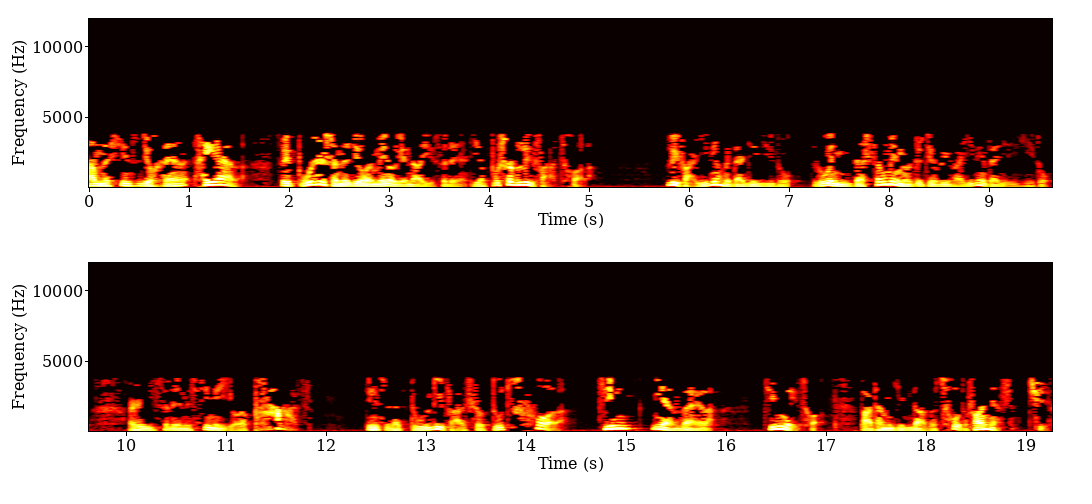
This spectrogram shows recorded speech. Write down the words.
他们的心思就很黑暗了。所以不是神的救恩没有临到以色列人，也不是律法错了，律法一定会带进基督。如果你在生命中这就律法一定带进基督，而以色列人的心里有了怕子，因此在读律法的时候读错了，经念歪了，经没错，把他们引导到错的方向上去。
